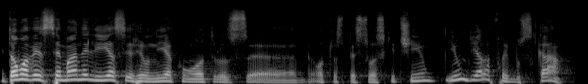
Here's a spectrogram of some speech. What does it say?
Então, uma vez por semana, ele ia se reunia com outros, uh, outras pessoas que tinham, e um dia ela foi buscar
